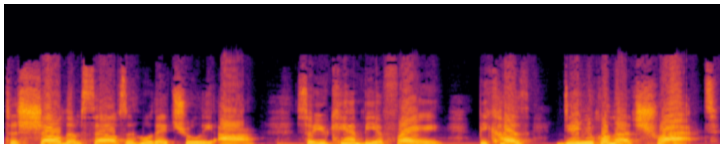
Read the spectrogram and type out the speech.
to show themselves and who they truly are. So you can't be afraid because then you're going to attract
